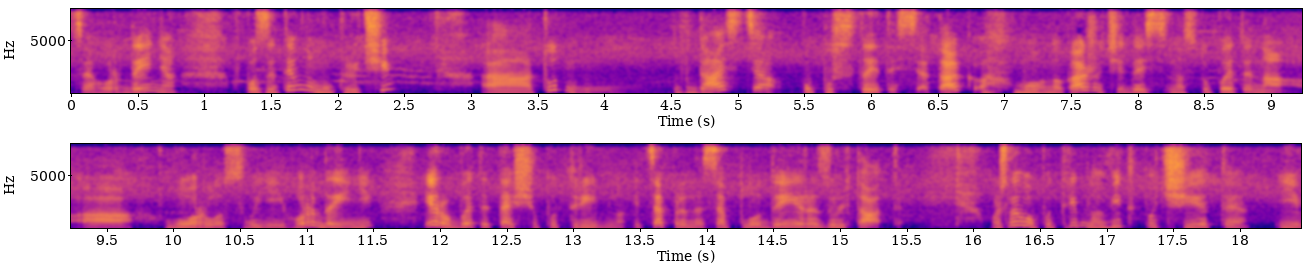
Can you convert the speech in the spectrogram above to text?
це гординя. В позитивному ключі а, тут вдасться попуститися, так? мовно кажучи, десь наступити на а, горло своїй гордині і робити те, що потрібно. І це принесе плоди і результати. Можливо, потрібно відпочити, і,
